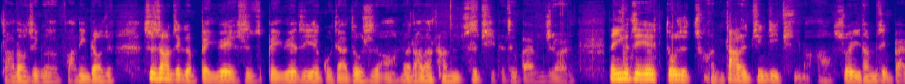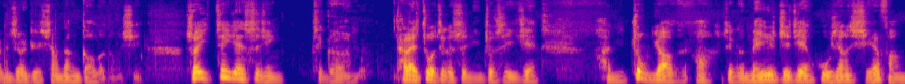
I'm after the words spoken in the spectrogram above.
达到这个法定标准。事实上，这个北约也是，北约这些国家都是啊，要达到他们自己的这个百分之二。那因为这些都是很大的经济体嘛啊，所以他们这个百分之二就是相当高的东西。所以这件事情，这个他来做这个事情，就是一件很重要的啊，这个美日之间互相协防、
